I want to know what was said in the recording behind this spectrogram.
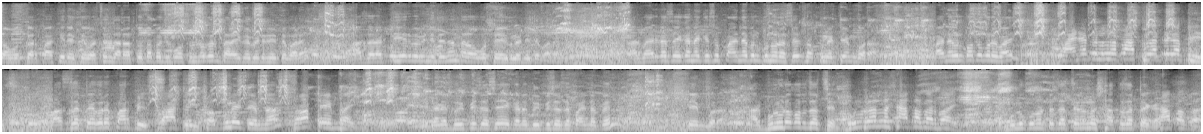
চমৎকার পাখি দেখতে পাচ্ছেন। যারা তোতা পাখি পছন্দ করেন তারা এই বেবিটা নিতে পারে। আর যারা টিয়ার বেবি নিতে চান তারা অবশ্যই এগুলো নিতে পারে। আর ভাইয়ের কাছে এখানে কিছু পাইনাপেল কুনোর আছে সবগুলো টেম করা। পাইনাপেল কত করে ভাই? পাইনাপেল হলো পাঁচ হাজার টাকা পিস পাঁচ হাজার টাকা করে পার পিস Per পিস সবগুলোই টেম না? সব টাইম ভাই। এখানে দুই পিস আছে এখানে দুই পিস আছে পাইনাপেল টেম করা। আর ব্লুটা কত যাচ্ছেন ব্লুটা হলো সাত হাজার ভাই। ব্লু কোনোটা যাচ্ছেন হলো সাত হাজার টাকা। সাত হাজার।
